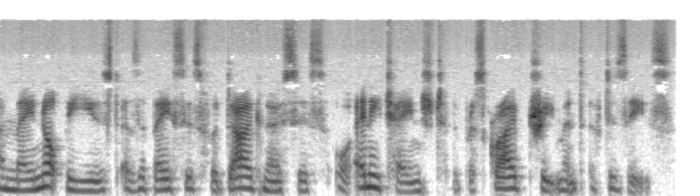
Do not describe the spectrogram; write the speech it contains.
and may not be used as a basis for diagnosis or any change to the prescribed treatment of disease.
